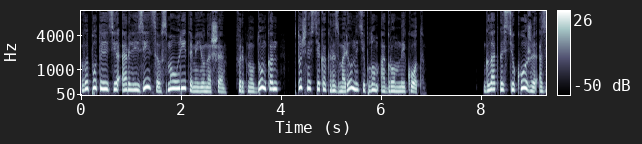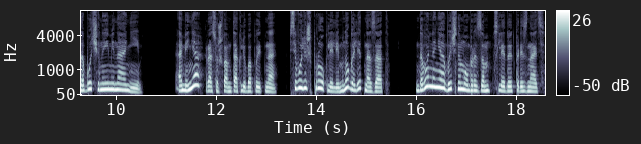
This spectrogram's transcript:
Вы путаете орлезийцев с мауритами, юноша, фыркнул Дункан, в точности как разморенный теплом огромный кот. Гладкостью кожи озабочены именно они. А меня, раз уж вам так любопытно, всего лишь прокляли много лет назад. Довольно необычным образом, следует признать.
